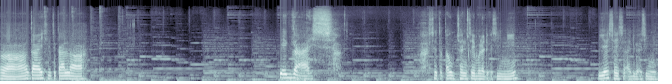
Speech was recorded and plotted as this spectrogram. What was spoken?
Ah, guys, kita kalah. Okay, guys. Saya tak tahu macam saya boleh ada kat sini. Ya, saya ada kat sini.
